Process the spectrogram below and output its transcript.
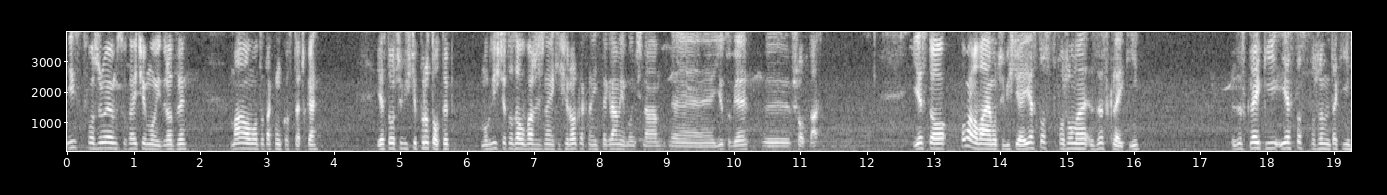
i stworzyłem, słuchajcie moi drodzy, małą oto taką kosteczkę. Jest to oczywiście prototyp. Mogliście to zauważyć na jakichś rolkach na Instagramie bądź na e, YouTubie, e, w shortach. Jest to, pomalowałem oczywiście, jest to stworzone ze sklejki. Ze sklejki jest to stworzony taki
